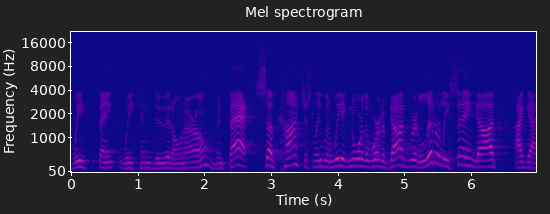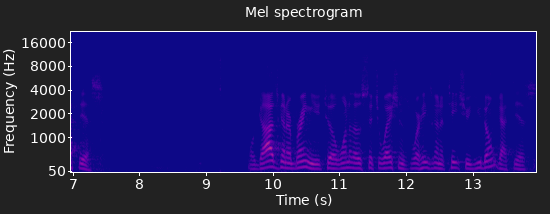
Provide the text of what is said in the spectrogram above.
We think we can do it on our own. In fact, subconsciously, when we ignore the word of God, we're literally saying, God, I got this. Well, God's going to bring you to a, one of those situations where He's going to teach you, you don't got this.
